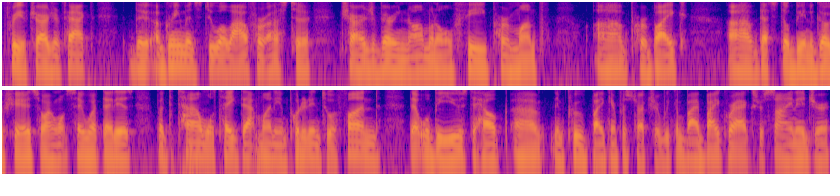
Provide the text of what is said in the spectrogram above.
free of charge. In fact, the agreements do allow for us to charge a very nominal fee per month uh, per bike uh, that's still being negotiated, so I won't say what that is, but the town will take that money and put it into a fund that will be used to help uh, improve bike infrastructure. We can buy bike racks or signage or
